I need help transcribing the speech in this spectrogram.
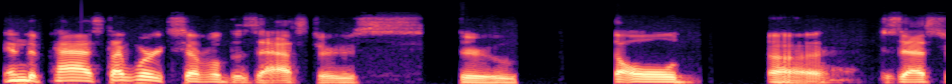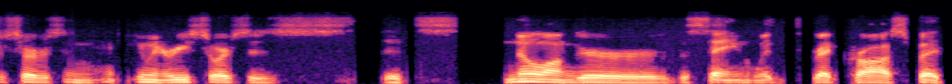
in the past, I've worked several disasters through the old uh, disaster service and human resources. It's no longer the same with Red Cross, but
